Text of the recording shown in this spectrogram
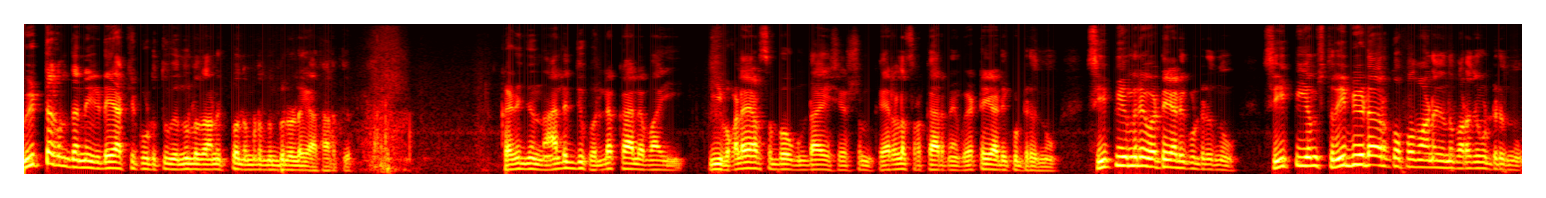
വീട്ടകം തന്നെ ഇടയാക്കി കൊടുത്തു എന്നുള്ളതാണ് ഇപ്പോൾ നമ്മുടെ മുമ്പിലുള്ള യാഥാർത്ഥ്യം. കഴിഞ്ഞ നാലഞ്ച് കൊല്ലക്കാലമായി ഈ വളയാർ സംഭവം ഉണ്ടായ ശേഷം കേരള സർക്കാരിനെ വേട്ടയാടിക്കൊണ്ടിരുന്നു. സി പി എമ്മിനെ വേട്ടയാടിക്കൊണ്ടിരുന്നു. സി പി എം സ്ത്രീ പീഡകർക്കൊപ്പമാണ് എന്ന് പറഞ്ഞുകൊണ്ടിരുന്നു.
